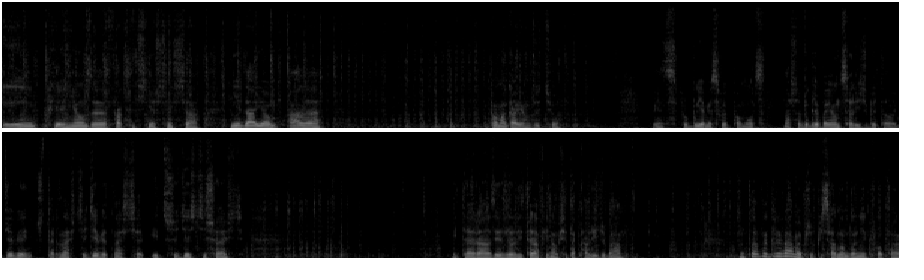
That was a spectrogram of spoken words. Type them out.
i pieniądze faktycznie szczęścia nie dają, ale pomagają w życiu. Więc spróbujemy sobie pomóc. Nasze wygrywające liczby to 9, 14, 19 i 36. I teraz, jeżeli trafi nam się taka liczba, no to wygrywamy przypisaną do niej kwotę.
